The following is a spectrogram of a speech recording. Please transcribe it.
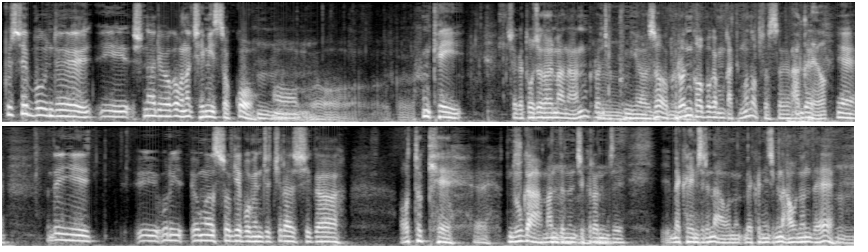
글쎄 뭐 근데 이 시나리오가 워낙 재미있었고 음. 어, 뭐, 그 흔쾌히 제가 도전할 만한 그런 작품이어서 그런 거부감 같은 건 없었어요. 음. 아, 근데, 그래요? 예. 근데 이, 이 우리 영화 속에 보면 이제 찌라시가 어떻게 에, 누가 음. 만드는지 그런 이제 이 메커니즘이 나오는 메커니즘이 나오는데 음.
